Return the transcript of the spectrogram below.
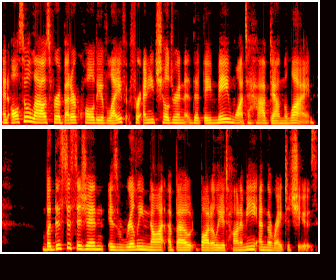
and also allows for a better quality of life for any children that they may want to have down the line. But this decision is really not about bodily autonomy and the right to choose.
